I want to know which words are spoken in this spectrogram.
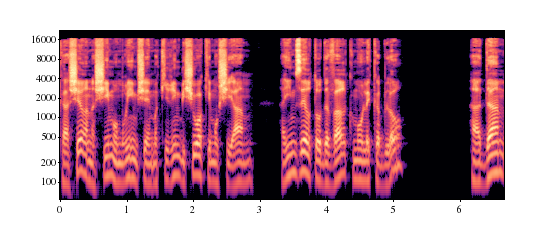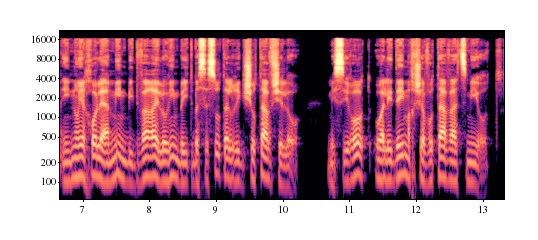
כאשר אנשים אומרים שהם מכירים בישוע כמושיעם, האם זה אותו דבר כמו לקבלו? האדם אינו יכול להאמין בדבר האלוהים בהתבססות על רגשותיו שלו, מסירות או על ידי מחשבותיו העצמיות.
